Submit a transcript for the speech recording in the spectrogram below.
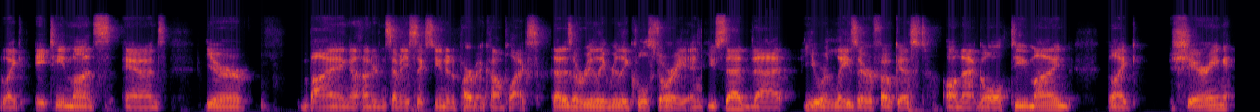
like 18 months and you're buying a 176 unit apartment complex. That is a really, really cool story. And you said that you were laser focused on that goal. Do you mind like sharing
